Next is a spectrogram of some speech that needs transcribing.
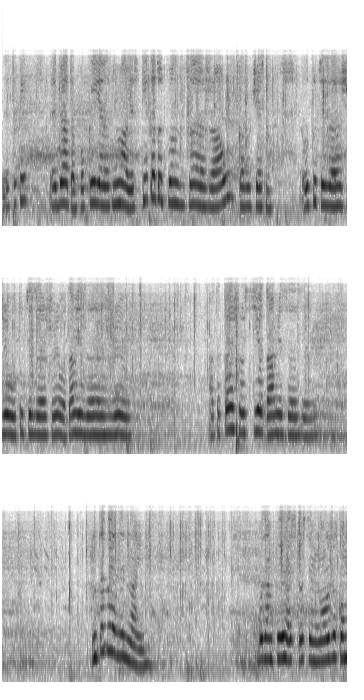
Я. Ребята, поки я не знімав, я скільки тут вам заражав, кажу чесно. Отут я зажив, отут я зажив, там я зажив. А тепер щось є, там я зажив. Ну тебе я не знаю. Будемо пигати з простим ножиком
